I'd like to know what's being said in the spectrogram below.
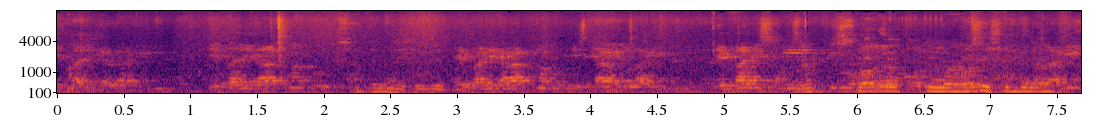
नेपालीका लागि नेपाली आत्माको नेपाली आत्माको विस्तारको लागि नेपाली संस्कृतिको लागि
